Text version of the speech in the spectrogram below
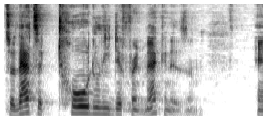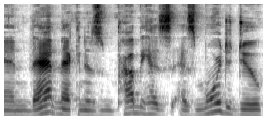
So that's a totally different mechanism. And that mechanism probably has, has more to do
